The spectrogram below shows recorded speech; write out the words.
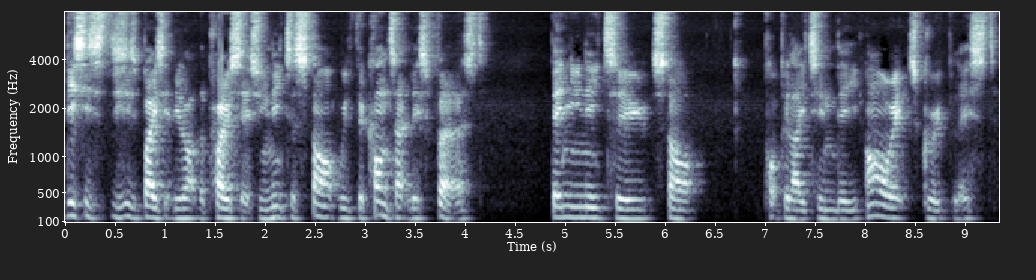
this is this is basically like the process. You need to start with the contact list first, then you need to start populating the RX group list,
